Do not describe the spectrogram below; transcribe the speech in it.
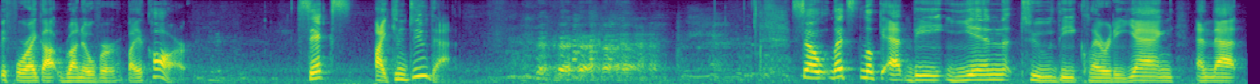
before I got run over by a car. Six, I can do that. so let's look at the yin to the clarity yang, and that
